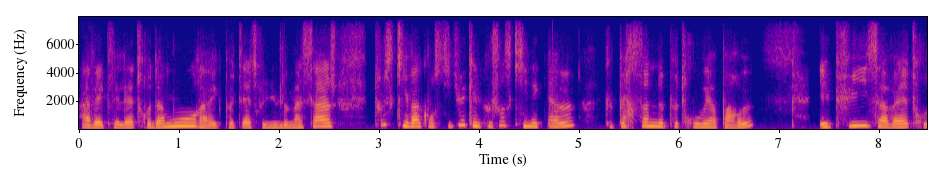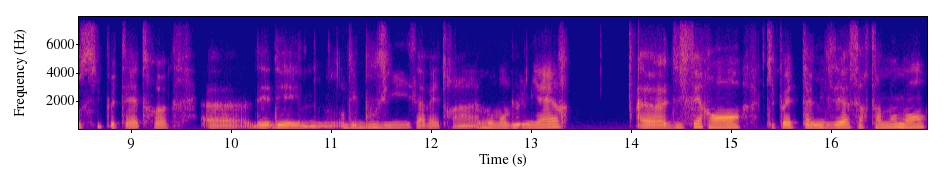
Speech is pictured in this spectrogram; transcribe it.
avec les lettres d'amour, avec peut-être une huile de massage, tout ce qui va constituer quelque chose qui n'est qu'à eux, que personne ne peut trouver à part eux. Et puis, ça va être aussi peut-être euh, des, bougies, ça va être un moment de lumière. Euh, différent, qui peut être tamisé à certains moments,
